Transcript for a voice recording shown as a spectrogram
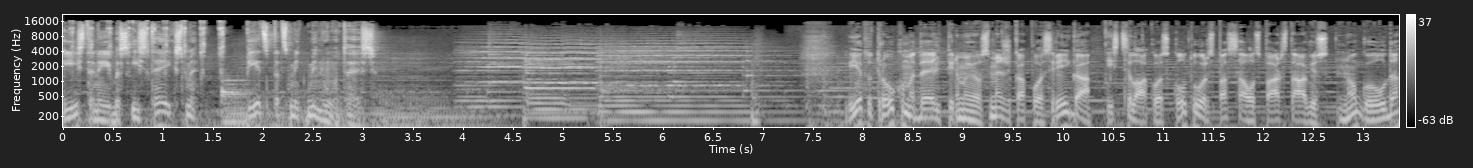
Īstenības izteiksme 15 minūtēs. Vietu trūkuma dēļ pirmajos meža kapos Rīgā izcilākos kultūras pasaules pārstāvjus no Gulda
